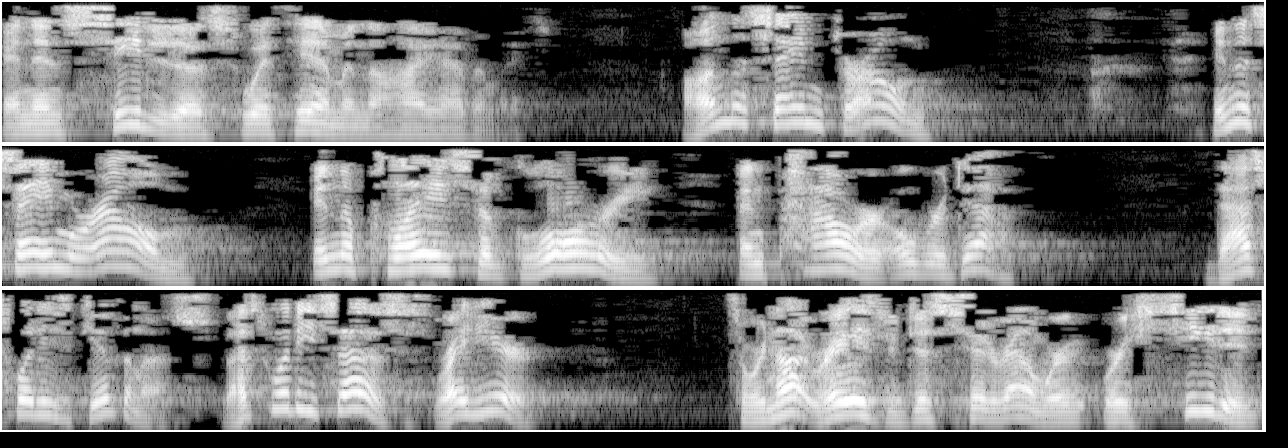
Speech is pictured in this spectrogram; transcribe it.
and then seated us with Him in the high heavenlies. On the same throne. In the same realm. In the place of glory and power over death. That's what He's given us. That's what He says right here. So we're not raised to just sit around. We're, we're seated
